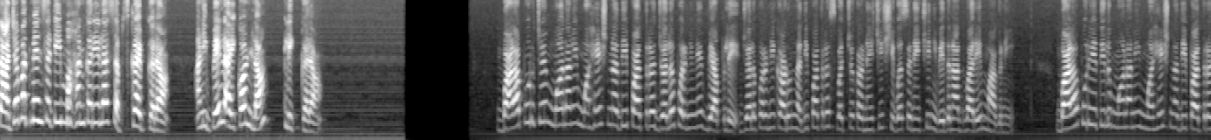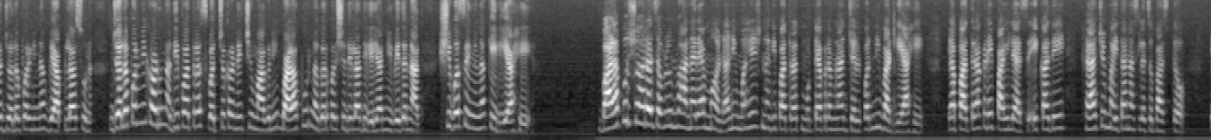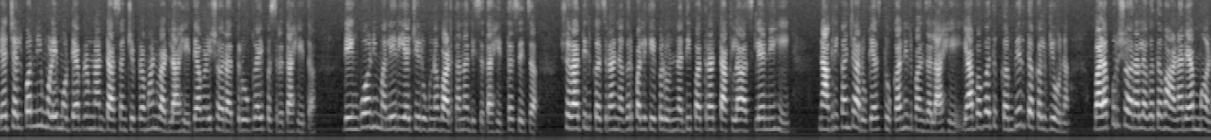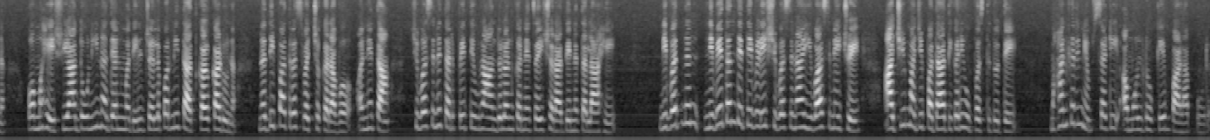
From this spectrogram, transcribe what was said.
ताज्या बातम्यांसाठी महान करेला सबस्क्राईब करा आणि बेल आयकॉनला क्लिक करा. बाळापूरचे मन आणि महेश नदीपात्र जलपर्णीने व्यापले. जलपर्णी काढून नदीपात्र स्वच्छ करण्याची शिवसेनेची निवेदनाद्वारे मागणी. बाळापूर येथील मन आणि महेश नदीपात्र जलपर्णीनं व्यापलं असून जलपर्णी काढून नदीपात्र स्वच्छ करण्याची मागणी बाळापूर नगर परिषदेला दिलेल्या निवेदनात शिवसेनेनं केली आहे. बाळापूर शहराजवळून वाहणाऱ्या मन आणि महेश नदीपात्रात मोठ्या प्रमाणात जलपर्णी वाढली आहे. या पात्राकडे पाहिल्यास एखादे खेळाचे मैदान असल्याचं भासतं. या जलपर्णीमुळे मोठ्या प्रमाणात डासांचे प्रमाण वाढलं आहे. त्यामुळे शहरात रोगराई पसरत आहेत. डेंग्यू आणि मलेरियाचे रुग्ण वाढताना दिसत आहेत. तसेच शहरातील कचरा नगरपालिकेकडून नदीपात्रात टाकला असल्यानेही नागरिकांच्या आरोग्यास धोका निर्माण झाला आहे. याबाबत गंभीर दखल घेऊन बाळापूर शहरालगत वाहणाऱ्या मन व महेश या दोन्ही नद्यांमधील जलपर्णी तात्काळ काढून नदीपात्र स्वच्छ करावं. अन्यथा शिवसेनेतर्फे तीव्र आंदोलन करण्याचा इशारा देण्यात आला आहे. निवेदन निवेदन देतेवेळी शिवसेना युवा सेनेचे आजी माजी पदाधिकारी उपस्थित होते. महानकरी न्यूजसाठी अमोल ढोके बाळापूर.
